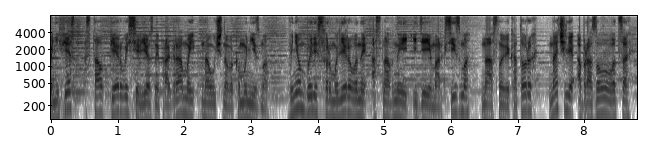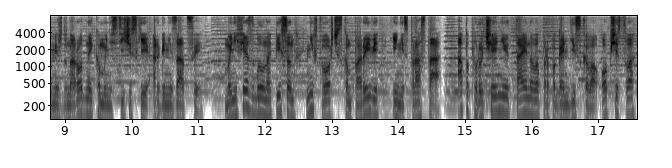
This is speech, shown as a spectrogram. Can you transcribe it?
Манифест стал первой серьезной программой научного коммунизма. В нем были сформулированы основные идеи марксизма, на основе которых начали образовываться международные коммунистические организации. Манифест был написан не в творческом порыве и неспроста, а по поручению тайного пропагандистского общества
